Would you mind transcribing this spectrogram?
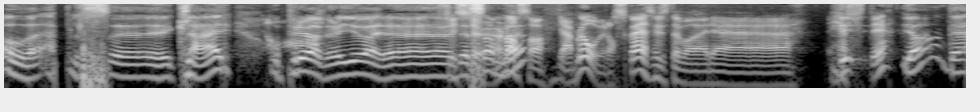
alle Apples uh, klær og ja. prøver å gjøre Fy det samme. Altså. Jeg ble overraska. Jeg syns det var uh, heftig. De, ja, det,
